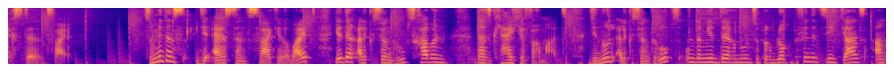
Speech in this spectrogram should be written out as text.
XT2. Zumindest die ersten 2 KB jeder Allocation Groups haben das gleiche Format. Die 0 Allocation Groups und damit der 0 Superblock befindet sich ganz am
